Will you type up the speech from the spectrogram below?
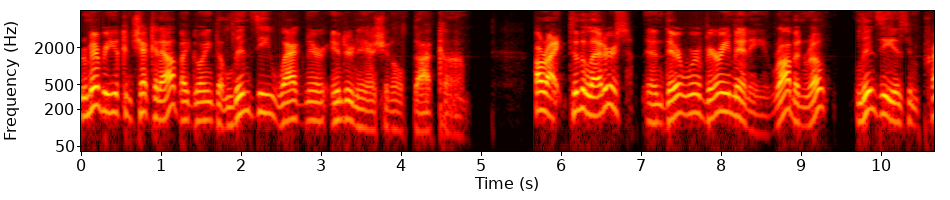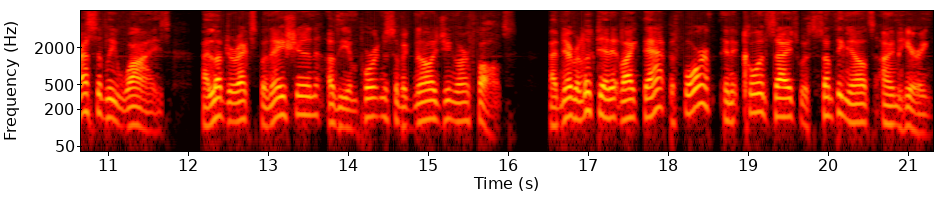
Remember, you can check it out by going to lindsaywagnerinternational.com. All right, to the letters, and there were very many. Robin wrote, Lindsay is impressively wise. I loved her explanation of the importance of acknowledging our faults. I've never looked at it like that before, and it coincides with something else I'm hearing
